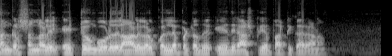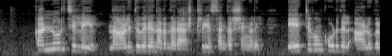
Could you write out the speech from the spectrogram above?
സംഘർഷങ്ങളിൽ ഏറ്റവും കൂടുതൽ ആളുകൾ കൊല്ലപ്പെട്ടത് ഏത് രാഷ്ട്രീയ പാർട്ടിക്കാരാണ്? കണ്ണൂർ ജില്ലയിൽ നാളിതുവരെ നടന്ന രാഷ്ട്രീയ സംഘർഷങ്ങളിൽ ഏറ്റവും കൂടുതൽ ആളുകൾ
